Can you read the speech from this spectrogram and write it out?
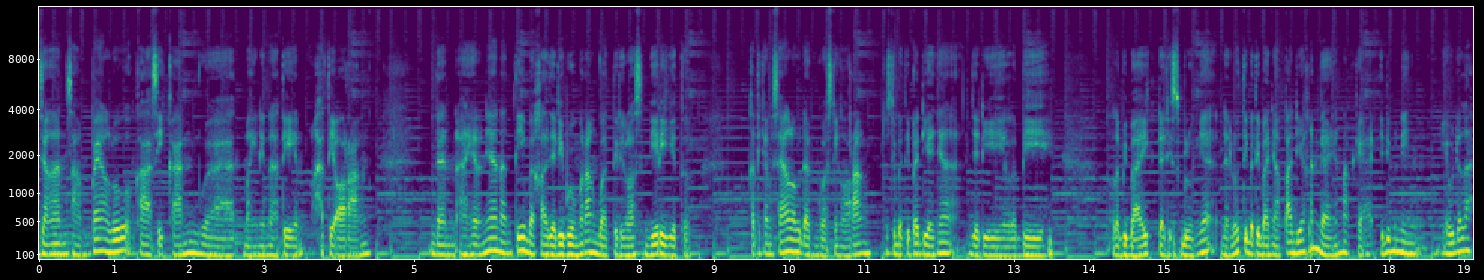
jangan sampai lu kasihkan buat mainin hati hati orang. Dan akhirnya nanti bakal jadi bumerang buat diri lo sendiri gitu. Ketika misalnya lo udah ghosting orang terus tiba-tiba dianya jadi lebih lebih baik dari sebelumnya dan lu tiba-tiba nyapa dia kan gak enak ya. Jadi mending ya udahlah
